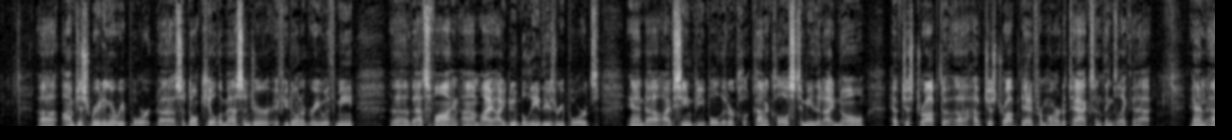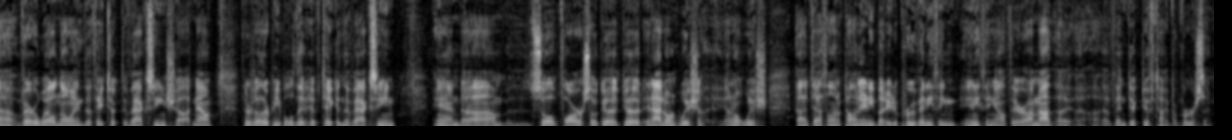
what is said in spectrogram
uh, I'm just reading a report, uh, so don't kill the messenger. If you don't agree with me, uh, that's fine. Um, I, I, do believe these reports, and uh, I've seen people that are cl- kind of close to me that I know have just dropped uh, have just dropped dead from heart attacks and things like that, and uh, very well knowing that they took the vaccine shot. Now, there's other people that have taken the vaccine, and um, so far so good, good. And I don't wish I don't wish uh, death on upon anybody to prove anything anything out there. I'm not a, a, a vindictive type of person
